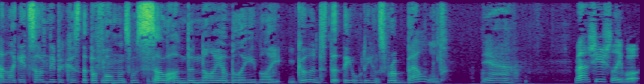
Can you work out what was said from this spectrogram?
and like it's only because the performance was so undeniably like good that the audience rebelled. Yeah. That's usually what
